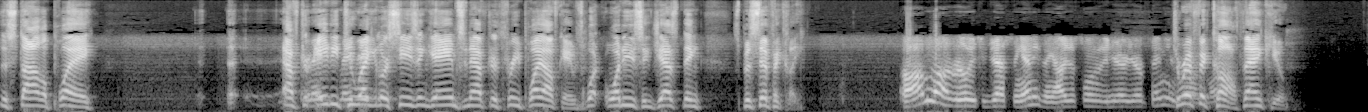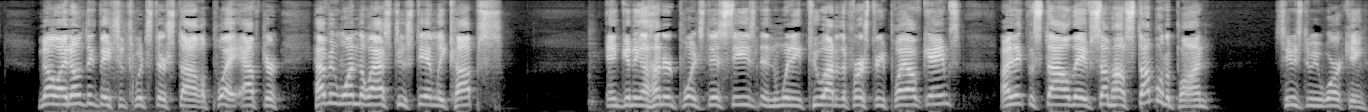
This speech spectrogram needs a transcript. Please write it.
the style of play uh, after Maybe- 82 maybe- regular season games and after three playoff games? What What are you suggesting specifically? Uh, I'm not really suggesting anything. I just wanted to hear your opinion. Terrific call. Thank you. No, I don't think they should switch their style of play after having won the last two Stanley Cups and getting 100 points this season and winning two out of the first three playoff games. I think the style they've somehow stumbled upon seems to be working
